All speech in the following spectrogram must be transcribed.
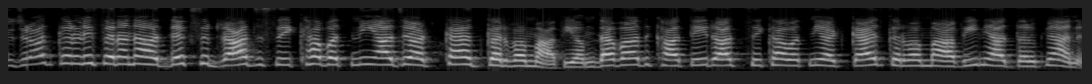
ગુજરાત કરણી સેનાના અધ્યક્ષ રાજ શેખાવતની આજે અટકાયત કરવામાં આવી. અમદાવાદ ખાતે રાજ શેખાવતની અટકાયત કરવામાં આવી ને આ દરમિયાન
